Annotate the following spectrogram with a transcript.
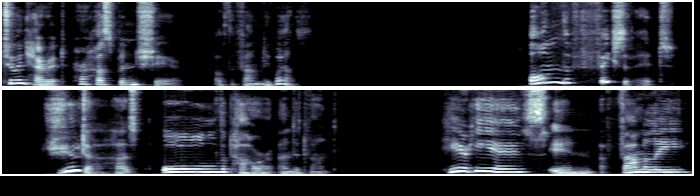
to inherit her husband's share of the family wealth. On the face of it, Judah has all the power and advantage. Here he is in a family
